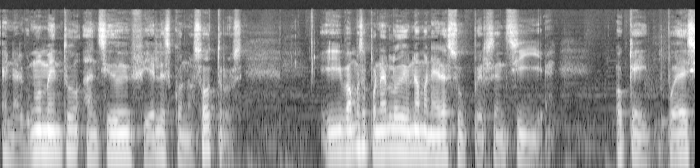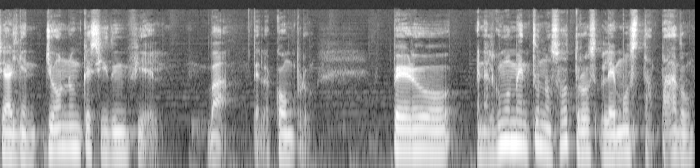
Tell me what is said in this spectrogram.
en algún momento han sido infieles con nosotros. Y vamos a ponerlo de una manera súper sencilla. Ok, puede decir alguien, yo nunca he sido infiel. Va, te lo compro. Pero en algún momento nosotros le hemos tapado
